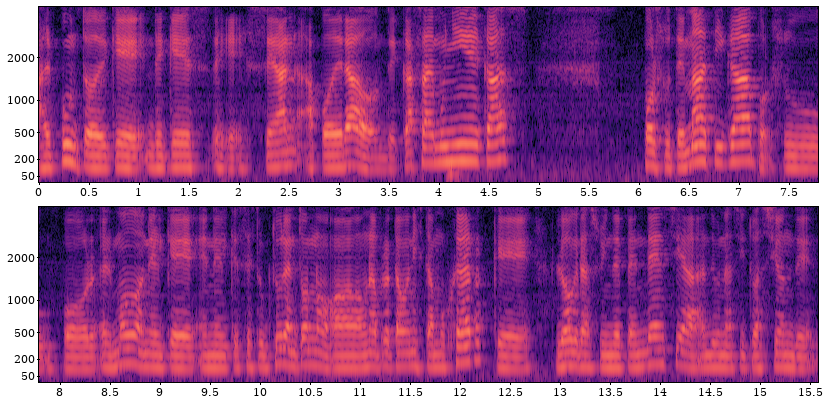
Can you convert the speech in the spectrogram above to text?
al punto de que, de que se, se han apoderado de Casa de Muñecas por su temática, por su, por el modo en el que, en el que se estructura en torno a una protagonista mujer que logra su independencia de una situación de,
